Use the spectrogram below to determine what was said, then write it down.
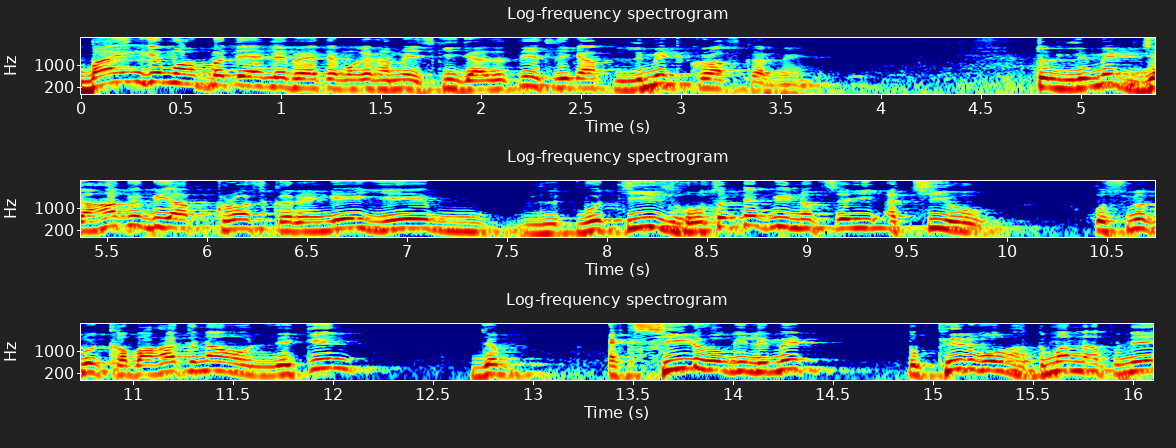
बाइन इनके मोहब्बत अहल बैत है, मगर हमें इसकी इजाज़त नहीं, इसलिए कि आप लिमिट क्रॉस कर रहे हैं। तो लिमिट जहाँ पे भी आप क्रॉस करेंगे, ये वो चीज़ हो सकता है, फ़ी नफ से ही अच्छी हो, उसमें कोई कबाहत ना हो, लेकिन जब एक्सीड होगी लिमिट तो फिर वो हतमन अपने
